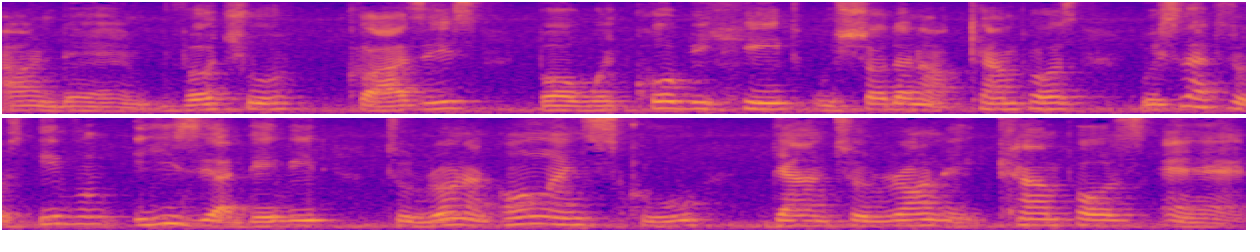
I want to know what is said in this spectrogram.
and um, virtual classes, but when COVID hit, we shut down our campus. We saw that it was even easier, David, to run an online school than to run a campus and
